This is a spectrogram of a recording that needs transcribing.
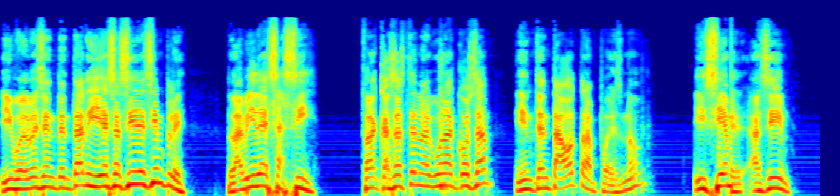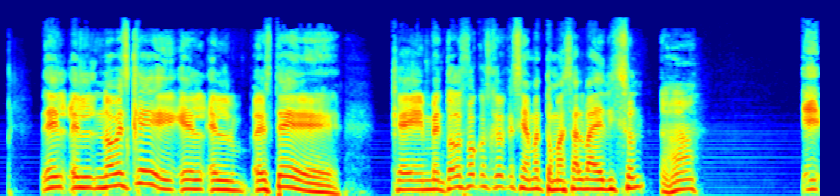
Y vuelves a intentar y es así de simple. La vida es así. Fracasaste en alguna cosa, intenta otra, pues, ¿no? Y siempre así. El, el- ¿No ves que el, el- este que inventó los focos creo que se llama Tomás Alba Edison? Ajá. Y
